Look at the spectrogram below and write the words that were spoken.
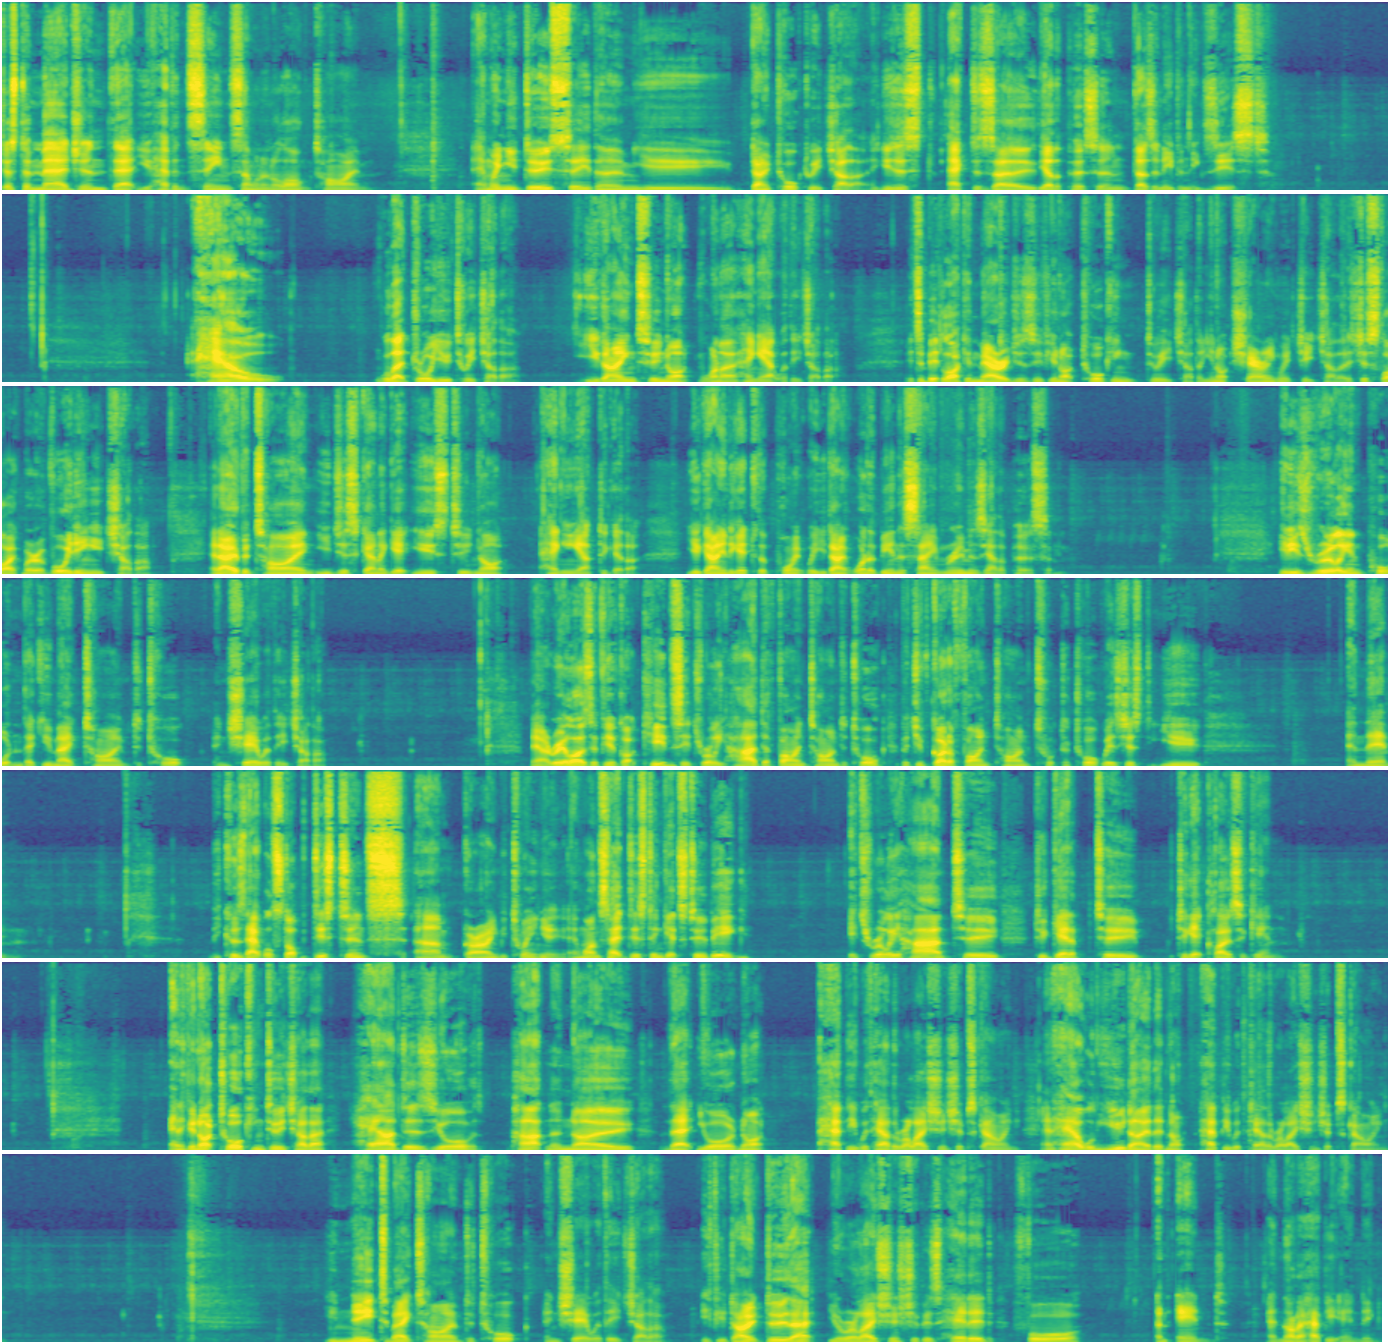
just imagine that you haven't seen someone in a long time. And when you do see them, you don't talk to each other. You just act as though the other person doesn't even exist. How will that draw you to each other? You're going to not want to hang out with each other. It's a bit like in marriages if you're not talking to each other, you're not sharing with each other. It's just like we're avoiding each other. And over time, you're just going to get used to not hanging out together. You're going to get to the point where you don't want to be in the same room as the other person. It is really important that you make time to talk and share with each other. Now, I realize if you've got kids, it's really hard to find time to talk, but you've got to find time to, to talk where it's just you and them. Because that will stop distance um, growing between you. And once that distance gets too big, it's really hard to to get to to get close again. And if you're not talking to each other, how does your partner know that you're not happy with how the relationship's going? And how will you know they're not happy with how the relationship's going? You need to make time to talk and share with each other. If you don't do that, your relationship is headed for an end and not a happy ending.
